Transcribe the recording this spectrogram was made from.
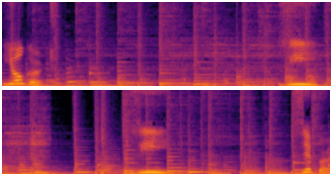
Yogurt. Z. Z. Zipper.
